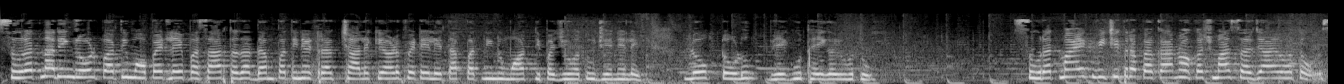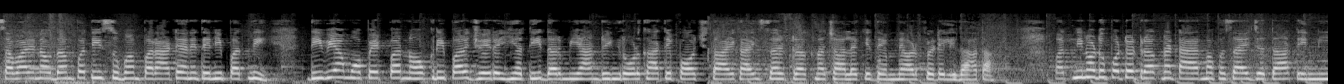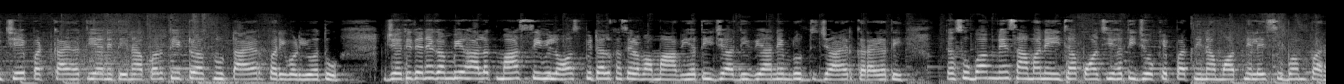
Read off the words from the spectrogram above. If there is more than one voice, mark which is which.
Speaker 1: સુરતના ring road પરથી moped લઈ પસાર થતા દંપતીને ટ્રક ચાલકે અડફેટે લેતા પત્નીનું મોત નીપજ્યું હતું, જેને લઈ લોકટોળું ભેગું થઈ ગયું હતું. સુરતમાં એક વિચિત્ર પ્રકારનો અકસ્માત સર્જાયો હતો. સવારે નવ દંપતી શુભમ પરાઠે અને તેની પત્ની દિવ્યા મોપેટ પર નોકરી પર જઈ રહી હતી. દરમિયાન રિંગ રોડ ખાતે પહોંચતા એક આઈસર ટ્રકના ચાલકે તેમને અડફેટે લીધા હતા. પત્નીનો દુપટ્ટો ટ્રકના ટાયરમાં ફસાઈ જતા તે નીચે પટકાઈ હતી અને તેના પરથી ટ્રકનું ટાયર ફરી વળ્યું હતું. જેથી તેને ગંભીર હાલતમાં સિવિલ હોસ્પિટલ ખસેડવામાં આવી હતી, જ્યાં દિવ્યાને મૃત જાહેર કરાઈ હતી. તો શુભમને સામાન્ય ઈજા પહોંચી હતી, જો કે પત્નીના મોતને લઈ શુભમ પર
